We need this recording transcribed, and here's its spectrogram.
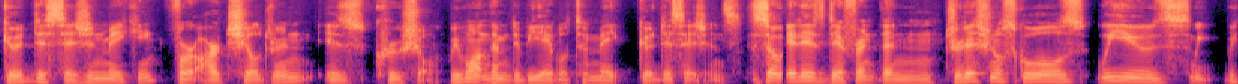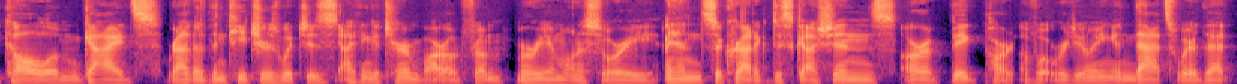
good decision making for our children is crucial. We want them to be able to make good decisions. So it is different than traditional schools. We use, we, we call them guides rather than teachers, which is, I think, a term borrowed from Maria Montessori. And Socratic discussions are a big part of what we're doing. And that's where that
